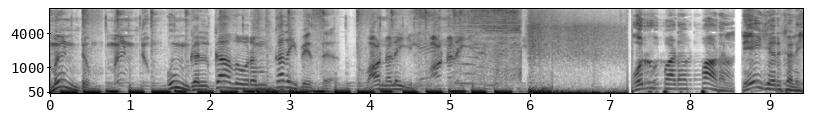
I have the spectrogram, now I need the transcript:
மீண்டும் மீண்டும் உங்கள் காதோரம் கதை பேச வானலையில் வானலையில். ஒரு பட பாடல் நேயர்களே.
